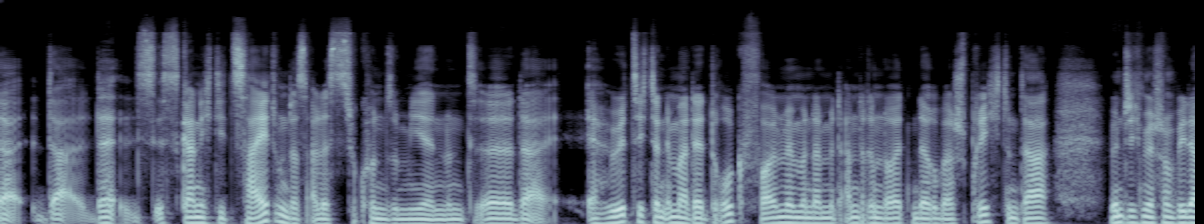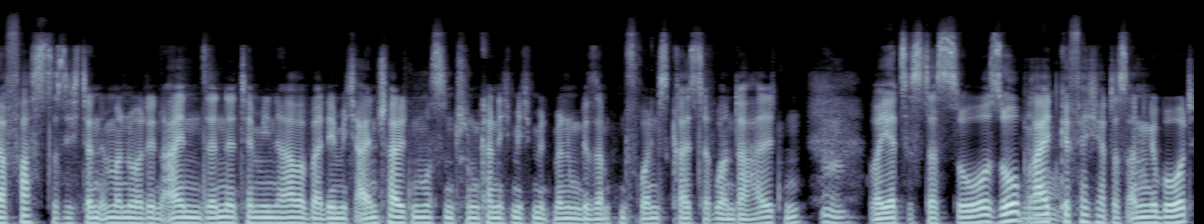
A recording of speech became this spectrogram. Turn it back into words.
da, da, da ist, ist gar nicht die Zeit, um das alles zu konsumieren. Und äh, da erhöht sich dann immer der Druck, vor allem wenn man dann mit anderen Leuten darüber spricht. Und da wünsche ich mir schon wieder fast, dass ich dann immer nur den einen Sendetermin habe, bei dem ich einschalten muss und schon kann ich mich mit meinem gesamten Freundeskreis darüber unterhalten. Mhm. Aber jetzt ist das so, so breit ja. gefächert, das Angebot,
